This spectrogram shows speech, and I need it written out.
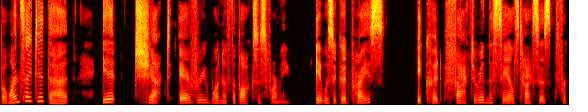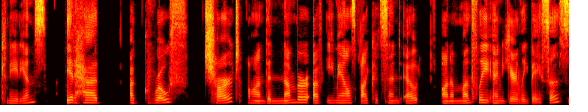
But once I did that, it checked every one of the boxes for me. It was a good price. It could factor in the sales taxes for Canadians. It had a growth chart on the number of emails I could send out on a monthly and yearly basis.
